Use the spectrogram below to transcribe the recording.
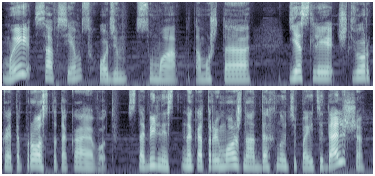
мы совсем сходим с ума, потому что если четверка это просто такая вот стабильность, на которой можно отдохнуть и пойти дальше –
